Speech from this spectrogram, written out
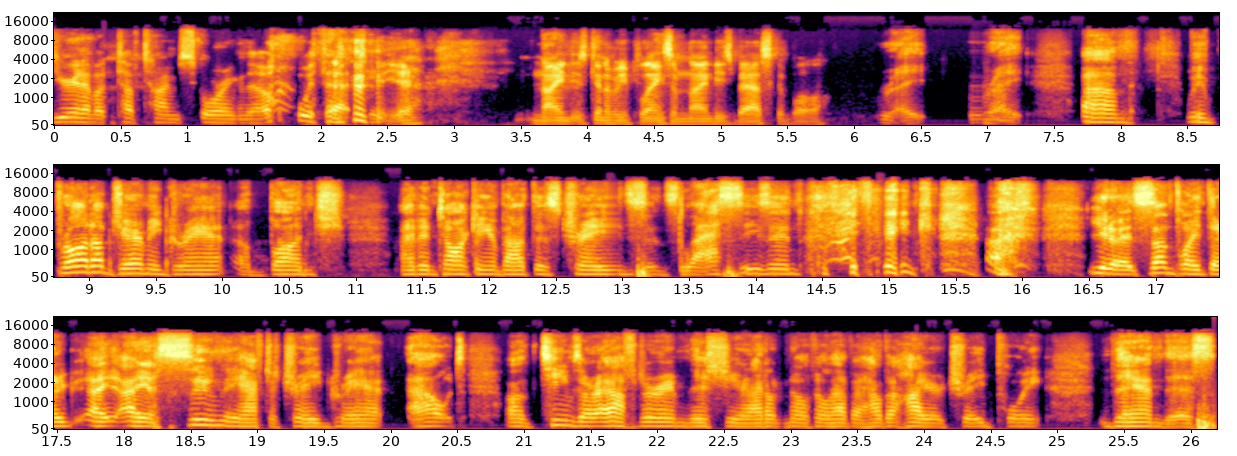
you're gonna have a tough time scoring though with that team. yeah. 90 is gonna be playing some 90s basketball. Right, right. Um, we've brought up Jerami Grant a bunch. I've been talking about this trade since last season. I think, uh, you know, at some point, they're. I, I assume they have to trade Grant out. Uh, teams are after him this year. I don't know if he'll have a, have a higher trade point than this.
